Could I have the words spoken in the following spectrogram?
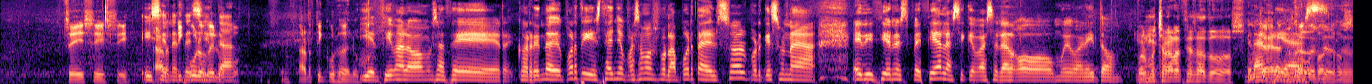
Sí, sí, sí. Y se Artículos de necesita. lujo. Artículos de lujo. y encima lo vamos a hacer corriendo de deporte y este año pasamos por la Puerta del Sol porque es una edición especial, así que va a ser algo muy bonito. Pues muchas gracias a todos. Muchas gracias a Gracias. vosotros. Gracias.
